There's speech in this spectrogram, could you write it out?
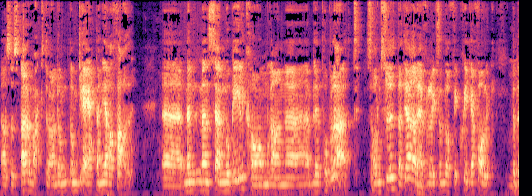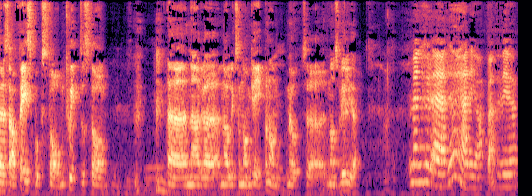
Alltså spärrvakterna, de, de grep en i alla fall. Eh, men, men sen mobilkameran eh, blev populärt så har de slutat göra det. För liksom då fick skicka folk. Blev det så här Facebook-storm, Twitter-storm. Eh, när eh, när liksom någon griper någon mot uh, någons vilja. Men hur är det här i Japan? För vi har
